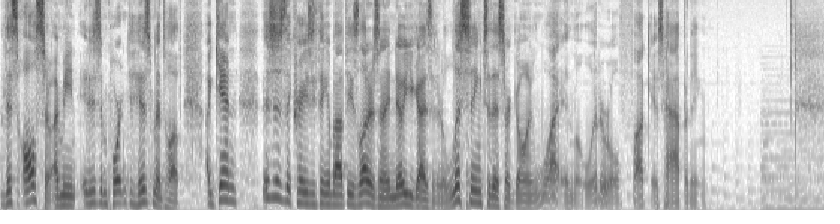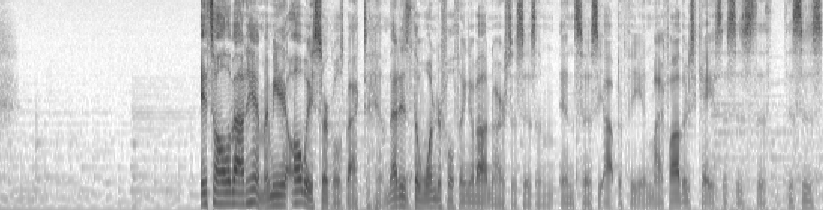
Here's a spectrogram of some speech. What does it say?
this also. I mean, it is important to his mental health. Again, this is the crazy thing about these letters and I know you guys that are listening to this are going, "What in the literal fuck is happening?" It's all about him. I mean, it always circles back to him. That is the wonderful thing about narcissism and sociopathy. In my father's case, this is the this is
